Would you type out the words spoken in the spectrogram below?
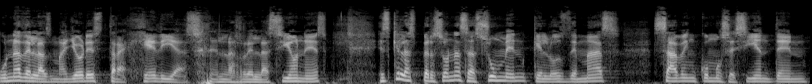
Una de las mayores tragedias en las relaciones es que las personas asumen que los demás saben cómo se sienten,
